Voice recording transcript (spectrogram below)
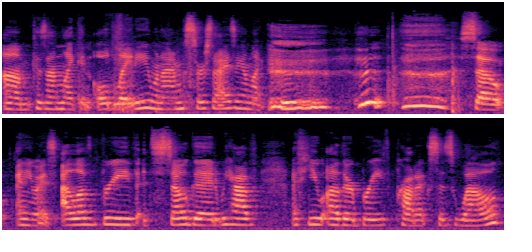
Because um, I'm like an old lady. When I'm exercising I'm like so anyways I love Breathe. It's so good. We have a few other Breathe products as well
